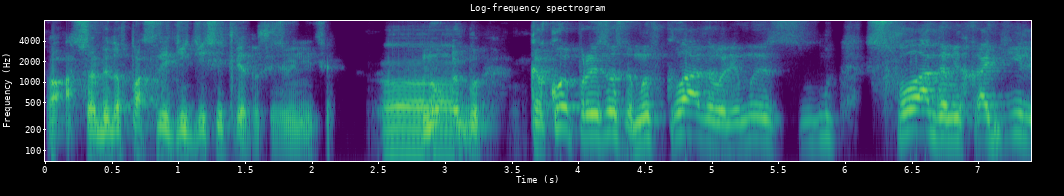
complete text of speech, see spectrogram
А, особенно в последние 10 лет, уж извините. Э, ну, какое производство? Мы вкладывали, мы с, с флагами ходили,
